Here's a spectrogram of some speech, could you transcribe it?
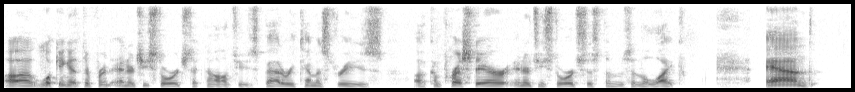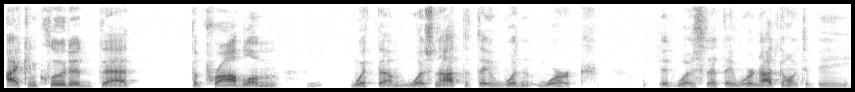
uh, looking at different energy storage technologies, battery chemistries, uh, compressed air energy storage systems, and the like. And I concluded that the problem with them was not that they wouldn't work; it was that they were not going to be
